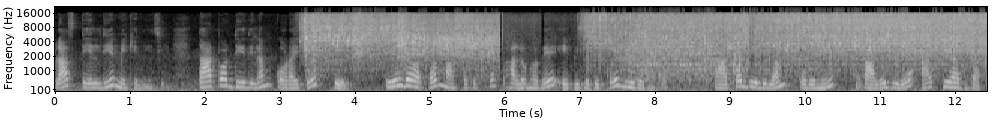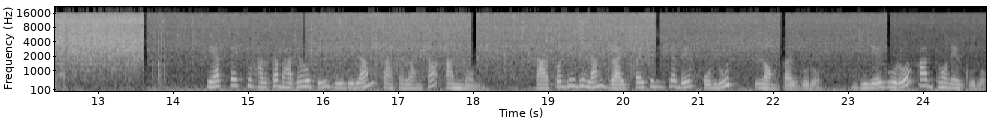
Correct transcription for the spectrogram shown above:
প্লাস তেল দিয়ে মেখে নিয়েছি। তারপর দিয়ে দিলাম কড়াইতে তেল। তেল দেওয়ার পর মাছটাকে খুব ভালোভাবে এপিট ওপিট করে ভেজে নেব। তারপর দিয়ে দিলাম ফোড়নে কালো জিরে আর পেঁয়াজ বাটা। পেঁয়াজটা একটু হালকা ভাজা হতেই দিয়ে দিলাম কাঁচা লঙ্কা আর নুন। তারপর দিয়ে দিলাম ড্রাই স্পাইসেস হিসাবে হলুদ, লঙ্কার গুঁড়ো, জিরের গুঁড়ো আর ধনের গুঁড়ো।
